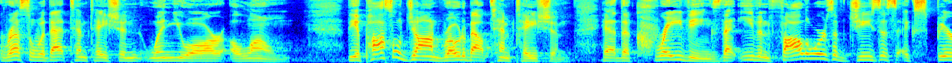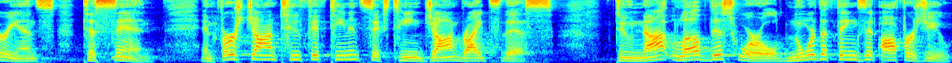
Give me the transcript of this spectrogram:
wrestle with that temptation when you are alone. The Apostle John wrote about temptation, the cravings that even followers of Jesus experience to sin. In 1 John 2 15 and 16, John writes this Do not love this world, nor the things it offers you.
